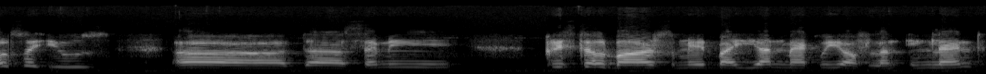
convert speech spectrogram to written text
also use uh, the semi crystal bars made by Ian McVie of England.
